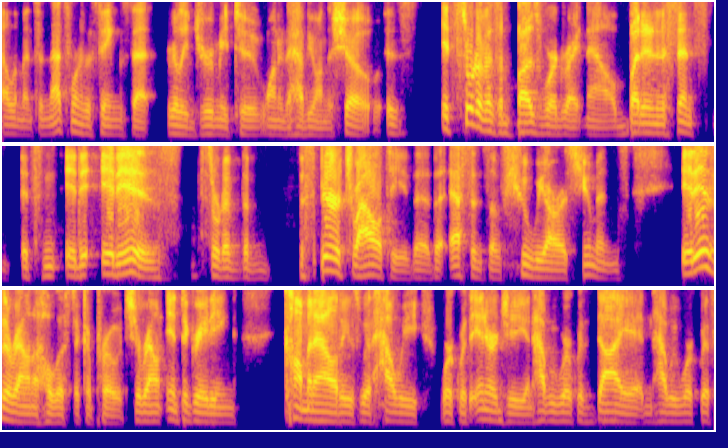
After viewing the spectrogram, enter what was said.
elements. And that's one of the things that really drew me to wanting to have you on the show is it's sort of as a buzzword right now but in a sense it's it it is sort of the the spirituality the the essence of who we are as humans. It is around a holistic approach around integrating commonalities with how we work with energy and how we work with diet and how we work with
